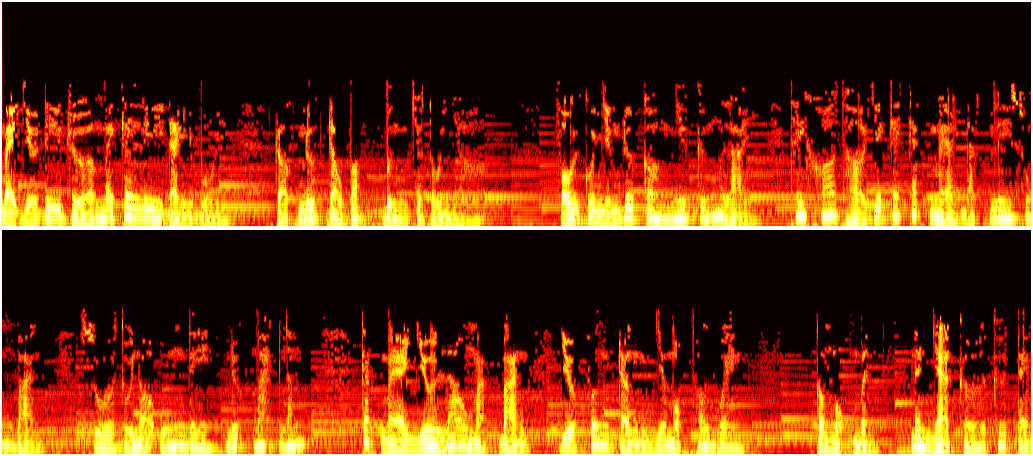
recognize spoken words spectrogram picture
mẹ vừa đi rửa mấy cái ly đầy bụi, rót nước đầu bắp bưng cho tụi nhỏ. Phổi của những đứa con như cứng lại, thấy khó thở với cái cách mẹ đặt ly xuống bàn, xua tụi nó uống đi, nước mát lắm. Cách mẹ vừa lau mặt bàn, vừa phân trần như một thói quen con một mình nên nhà cửa cứ tèm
